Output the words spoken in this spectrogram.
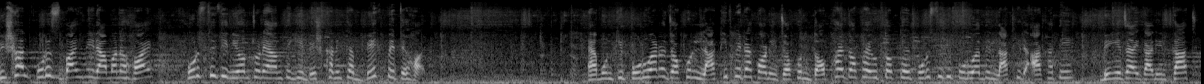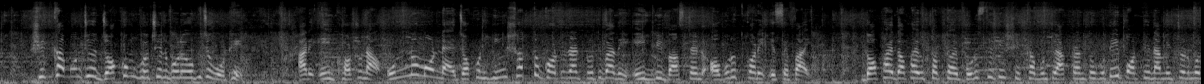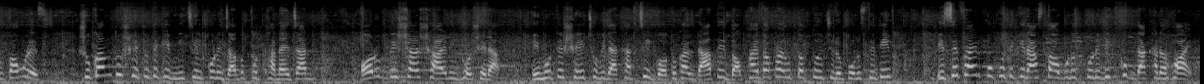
বিশাল পুলিশ বাহিনী নামানো হয়। পরিস্থিতি নিয়ন্ত্রণে আনতে গিয়ে বেশ খানিকটা বেগ পেতে হয়। এমনকি পড়ুয়ারা যখন লাঠি পেটা করে, যখন দফায় দফায় উত্তপ্ত হয় পরিস্থিতি পড়ুয়াদের লাঠির আঘাতে ভেঙে যায় গাড়ির কাজ শিক্ষামন্ত্রীও জখম হয়েছেন বলে অভিযোগ ওঠে। আর এই ঘটনা অন্য মন নেয় যখন হিংসাত্মক ঘটনার প্রতিবাদে এইট বি বাসস্ট্যান্ড অবরোধ করে এসএফআই। দফায় দফায় উত্তপ্ত হয় পরিস্থিতি, শিক্ষামন্ত্রী আক্রান্ত হতেই পথে নামে তৃণমূল কংগ্রেস। সুকান্ত সেতু থেকে মিছিল করে যাদবপুর থানায় যান অরূপ বিশ্বাস, সায়নী ঘোষেরা। এই মুহূর্তে সেই ছবি দেখাচ্ছি। গতকাল রাতে দফায় দফায় উত্তপ্ত হয়েছিল পরিস্থিতি। এসএফআইয়ের পক্ষ থেকে রাস্তা অবরোধ করে বিক্ষোভ দেখানো হয়।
